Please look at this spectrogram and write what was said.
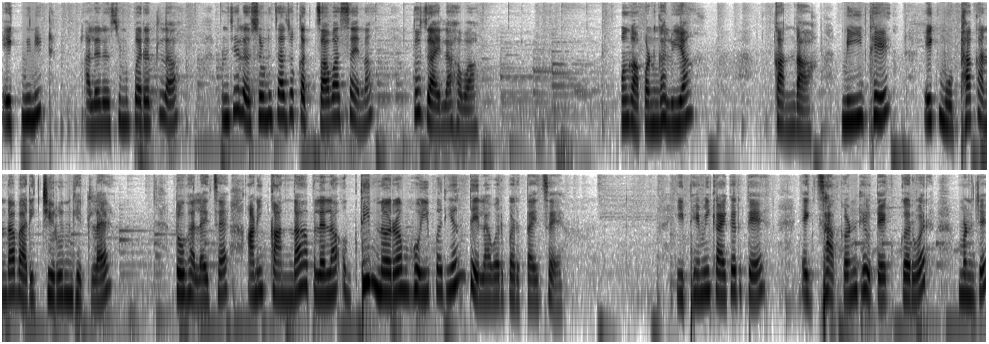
एक मिनिट. आलं लसूण परतला. म्हणजे लसूणचा जो कच्चा वास आहे ना तो जायला हवा. मग आपण घालूया कांदा. मी इथे एक मोठा कांदा बारीक चिरून घेतला आहे तो घालायचा आहे आणि कांदा आपल्याला अगदी नरम होईपर्यंत तेलावर परतायचं आहे इथे मी काय करते एक झाकण ठेवते कुकरवर म्हणजे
